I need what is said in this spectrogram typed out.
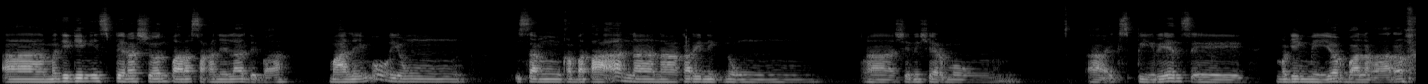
Ah, magiging inspirasyon para sa kanila, 'di ba? Malay mo yung isang kabataan na nakakarinig nung ah, sinishare mong ah, experience eh maging mayor balang araw.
